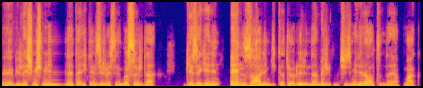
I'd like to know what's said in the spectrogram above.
e, Birleşmiş Milletler İklim Zirvesi'nin Mısır'da gezegenin en zalim diktatörlerinden birinin çizmeleri altında yapmak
